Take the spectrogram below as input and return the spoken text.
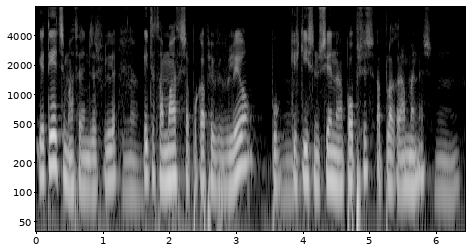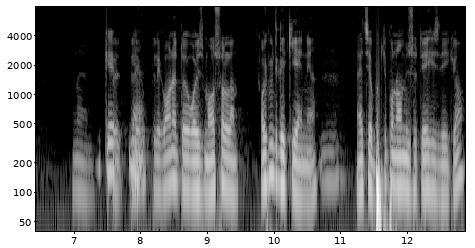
Γιατί έτσι μαθαίνεις ρε φίλε. ναι. Είτε θα μάθεις από κάποιο βιβλίο που Μμμ. και εκεί στην ουσία είναι απόψεις απλά γραμμένες. Μμμ. Ναι. Και- Πλη- ναι. πλη- Πληγώνεται ο εγωισμός σου, αλλά όχι με την κακή έννοια. Έτσι, από εκεί που νόμιζες ότι έχεις δίκιο,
